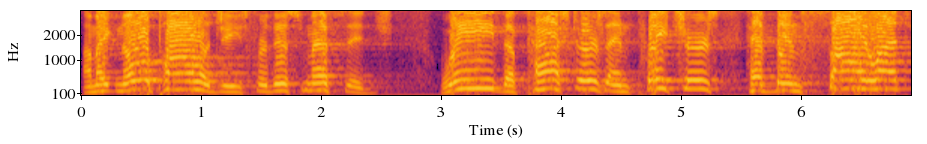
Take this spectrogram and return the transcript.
I make no apologies for this message. We, the pastors and preachers, have been silent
